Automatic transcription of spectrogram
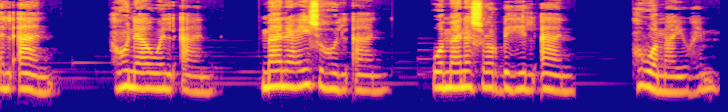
الآن هنا والآن ما نعيشه الآن وما نشعر به الآن هو ما يهم.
